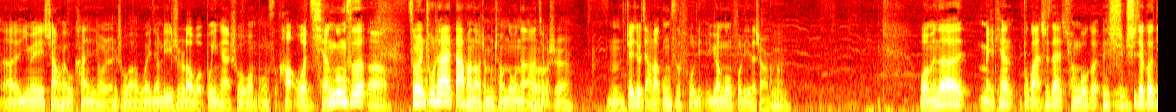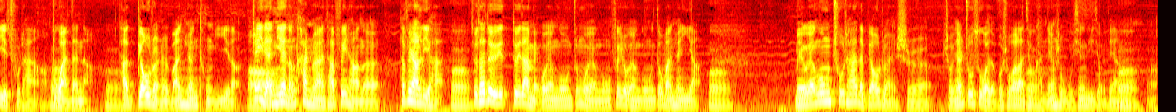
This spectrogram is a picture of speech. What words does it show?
呃，因为上回我看有人说我已经离职了，我不应该说我们公司。好，我前公司啊，送人出差大方到什么程度呢？嗯就是，嗯，这就讲到公司福利、员工福利的事儿了。嗯我们的每天不管是在全国各世世界各地出差啊，嗯不管在哪它的标准是完全统一的。哦这一点你也能看出来，它非常的它非常厉害。嗯就他对于对待美国员工、中国员工、非洲员工都完全一样。嗯美国员工出差的标准是，首先住宿我就不说了，就嗯肯定是五星级酒店了。啊，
